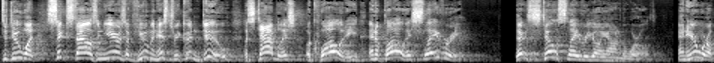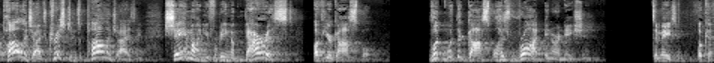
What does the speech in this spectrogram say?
to do what 6,000 years of human history couldn't do establish equality and abolish slavery. There's still slavery going on in the world. And here we're apologizing, Christians apologizing. Shame on you for being embarrassed of your gospel. Look what the gospel has wrought in our nation. It's amazing. Okay.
